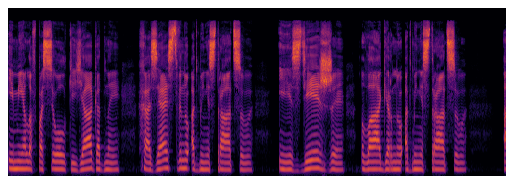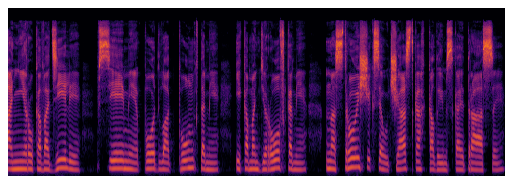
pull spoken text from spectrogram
имело в поселке Ягодный хозяйственную администрацию и здесь же лагерную администрацию. Они руководили всеми подлагпунктами и командировками на строящихся участках Колымской трассы.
